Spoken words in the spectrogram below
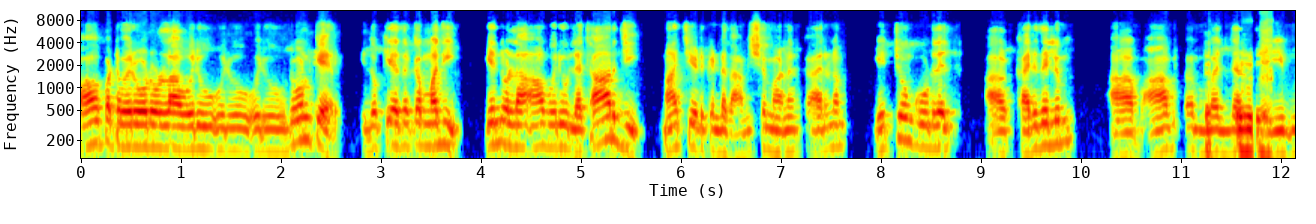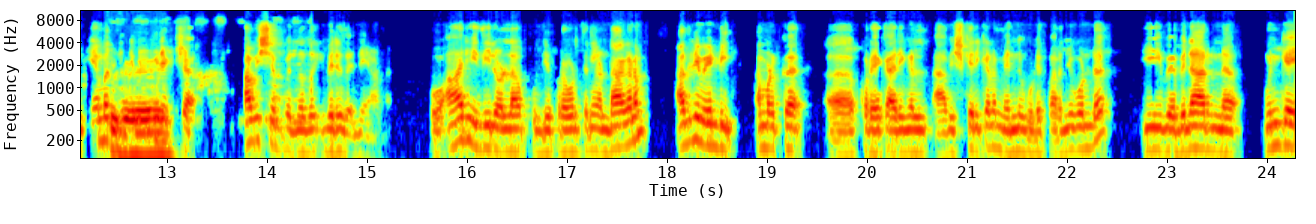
പാവപ്പെട്ടവരോടുള്ള ഒരു ഒരു ഒരു ഡോൺ കെയർ ഇതൊക്കെ അതൊക്കെ മതി എന്നുള്ള ആ ഒരു ലഥാർജി മാറ്റിയെടുക്കേണ്ടത് ആവശ്യമാണ്. കാരണം ഏറ്റവും കൂടുതൽ കരുതലും ഈ നിയമത്തിന്റെ പരിരക്ഷ ആവശ്യപ്പെടുന്നത് ഇവർ തന്നെയാണ്. ആ രീതിയിലുള്ള പുതിയ പ്രവർത്തനങ്ങൾ ഉണ്ടാകണം. അതിനുവേണ്ടി നമ്മൾക്ക് കുറെ കാര്യങ്ങൾ ആവിഷ്കരിക്കണം എന്നുകൂടി പറഞ്ഞുകൊണ്ട് ഈ വെബിനാറിന് മുൻകൈ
